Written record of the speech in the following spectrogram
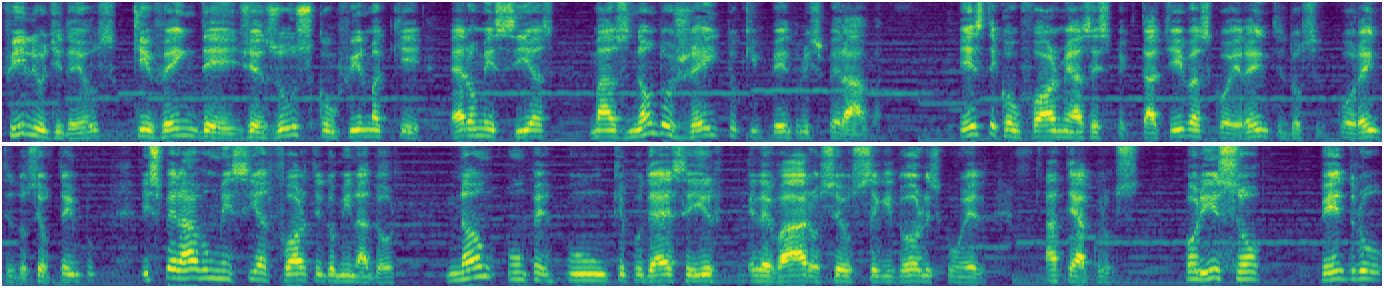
Filho de Deus, que vem de Jesus, confirma que era o Messias, mas não do jeito que Pedro esperava este, conforme as expectativas coerentes do, coerentes do seu tempo, esperava um Messias forte e dominador, não um, um que pudesse ir elevar os seus seguidores com ele até a cruz. Por isso, Pedro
